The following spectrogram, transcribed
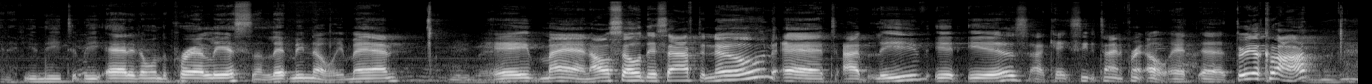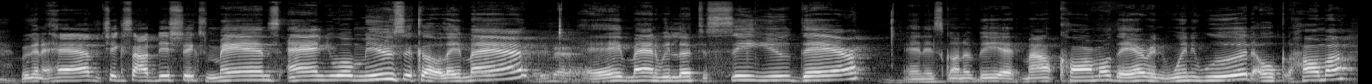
And if you need to be added on the prayer list, uh, let me know. Amen. Amen. Amen. Also, this afternoon at, I believe it is, I can't see the tiny print. Oh, at uh, 3 o'clock, we're going to have the Chickasaw District's Man's Annual Musical. Amen. Amen. Amen. We look to see you there. And it's going to be at Mount Carmel there in Wynnewood, Oklahoma.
